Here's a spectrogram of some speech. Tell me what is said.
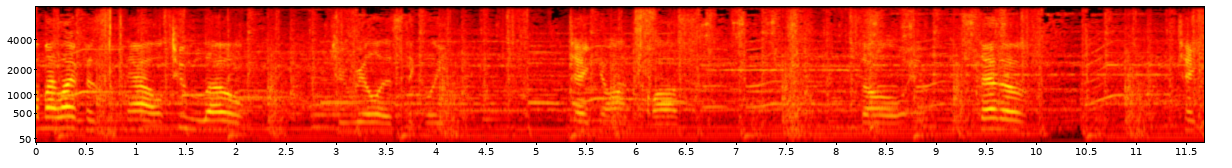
Well, my life is now too low to realistically take on the boss. So instead of taking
